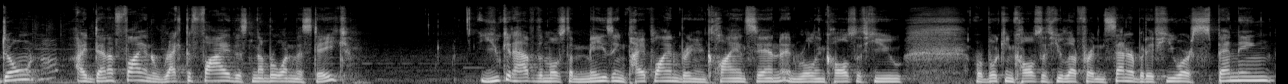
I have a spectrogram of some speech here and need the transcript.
don't identify and rectify this number one mistake, you could have the most amazing pipeline bringing clients in, and rolling calls with you, or booking calls with you left, right, and center. But if you are spending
